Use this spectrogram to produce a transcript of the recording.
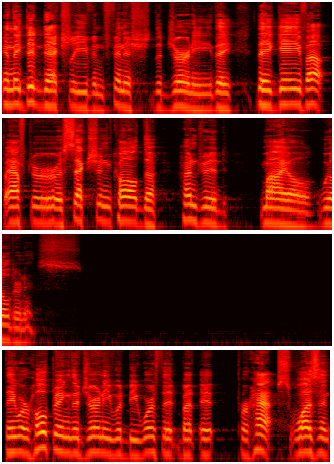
and they didn't actually even finish the journey. They, they gave up after a section called the Hundred Mile Wilderness. They were hoping the journey would be worth it, but it perhaps wasn't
